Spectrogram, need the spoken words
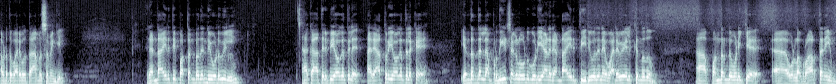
അവിടുത്തെ വരവ് താമസമെങ്കിൽ. രണ്ടായിരത്തി പത്തൊൻപതിന്റെ ഒടുവിൽ ആ കാത്തിരിപ്പ് യോഗത്തിൽ ആ രാത്രി യോഗത്തിലൊക്കെ എന്തെന്തെല്ലാം പ്രതീക്ഷകളോടുകൂടിയാണ് രണ്ടായിരത്തി ഇരുപതിനെ വരവേൽക്കുന്നതും ആ പന്ത്രണ്ട് മണിക്ക് ഉള്ള പ്രാർത്ഥനയും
